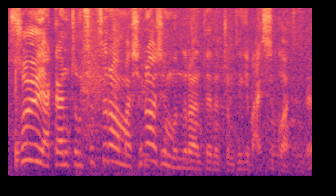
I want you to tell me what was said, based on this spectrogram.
술 약간 좀 씁쓸한 맛 싫어하시는 분들한테는 좀 되게 맛있을 것 같은데.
